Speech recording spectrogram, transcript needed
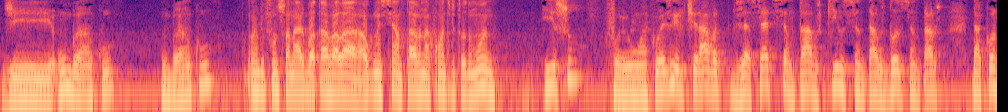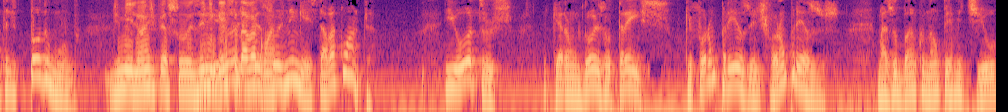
de um banco, um banco. Onde o funcionário botava lá alguns centavos na conta de todo mundo? Isso foi uma coisa que ele tirava 17 centavos, 15 centavos, 12 centavos da conta de todo mundo. De milhões de pessoas de e ninguém se dava pessoas, conta. Ninguém se dava conta. E outros, que eram dois ou três, que foram presos, eles foram presos. Mas o banco não permitiu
